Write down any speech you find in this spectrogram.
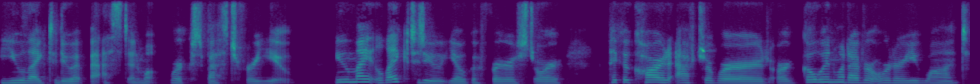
you like to do it best and what works best for you. You might like to do yoga first, or pick a card afterward, or go in whatever order you want.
